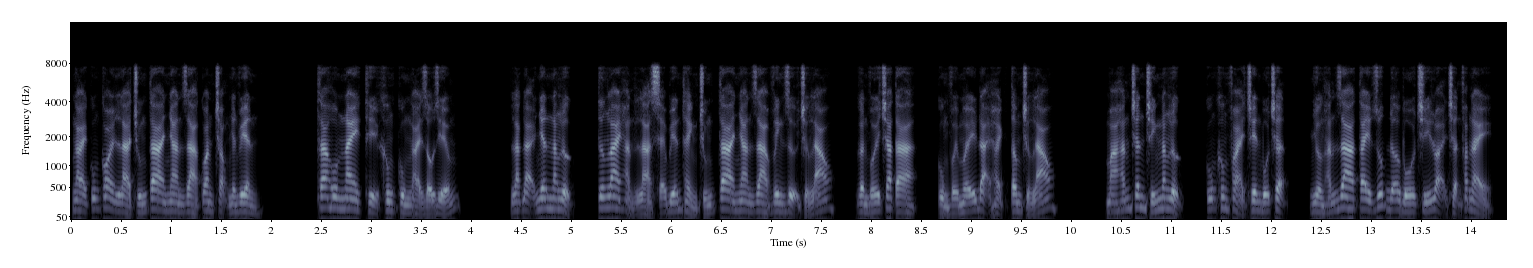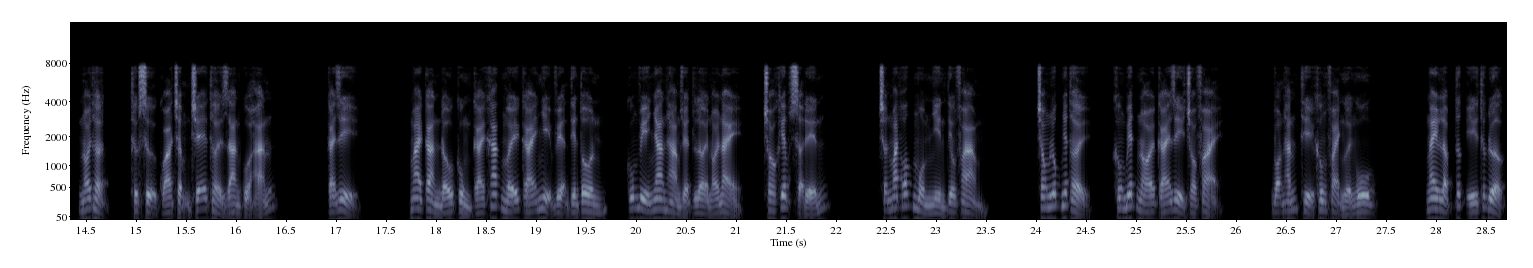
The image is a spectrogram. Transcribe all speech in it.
ngài cũng coi là chúng ta Nhan già quan trọng nhân viên. Ta hôm nay thì không cùng ngài giấu giếm. Lạc đại nhân năng lực, tương lai hẳn là sẽ biến thành chúng ta nhan gia vinh dự trưởng lão gần với cha ta cùng với mấy đại hạch tâm trưởng lão mà hắn chân chính năng lực cũng không phải trên bố trận nhường hắn ra tay giúp đỡ bố trí loại trận pháp này nói thật thực sự quá chậm trễ thời gian của hắn cái gì mai càn đấu cùng cái khác mấy cái nhị viện tiên tôn, cũng vì nhan hàm duyệt lời nói này, cho khiếp sợ đến. Trận mắt hốc mồm nhìn tiêu phàm. Trong lúc nhất thời, không biết nói cái gì cho phải. Bọn hắn thì không phải người ngu. Ngay lập tức ý thức được,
